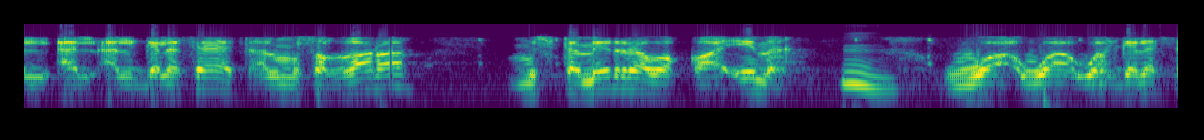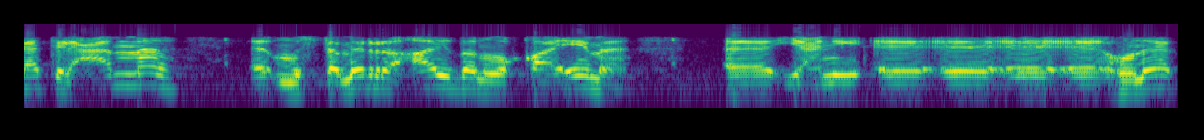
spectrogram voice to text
ال- ال- الجلسات المصغرة مستمرة وقائمة والجلسات العامة آه، مستمرة أيضا وقائمة. آه، يعني هناك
